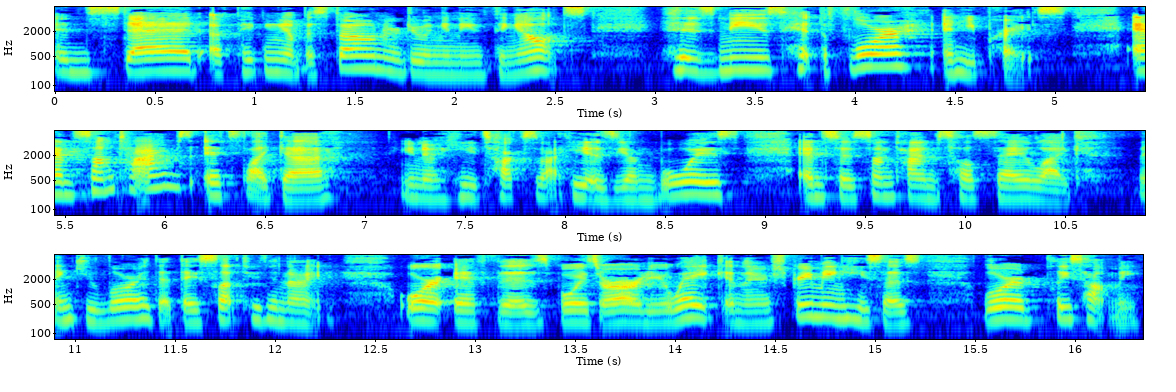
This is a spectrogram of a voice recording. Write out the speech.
instead of picking up his phone or doing anything else, his knees hit the floor and he prays. And sometimes it's like a you know, he talks about he has young boys. And so sometimes he'll say, like, thank you, Lord, that they slept through the night. Or if those boys are already awake and they're screaming, he says, Lord, please help me.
